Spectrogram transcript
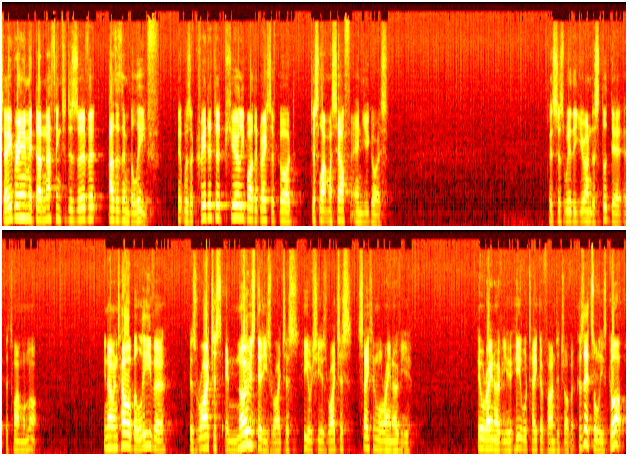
To Abraham had done nothing to deserve it other than belief. It was accredited purely by the grace of God, just like myself and you guys. It's just whether you understood that at the time or not. You know, until a believer is righteous and knows that he's righteous, he or she is righteous, Satan will reign over you. He'll reign over you. He will take advantage of it because that's all he's got.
